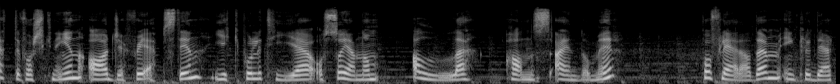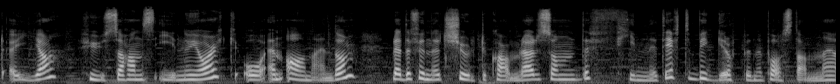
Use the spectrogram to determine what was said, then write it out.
etterforskningen av Jeffrey Epstein gikk politiet også gjennom alle hans eiendommer. På flere av dem, inkludert øya, huset hans i New York og en annen eiendom, ble det funnet skjulte kameraer som definitivt bygger opp under påstandene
